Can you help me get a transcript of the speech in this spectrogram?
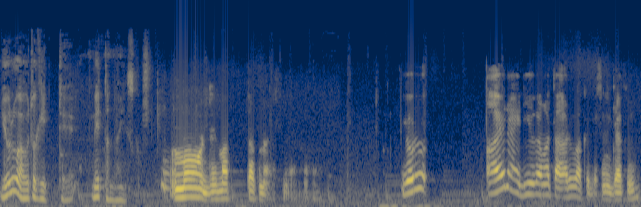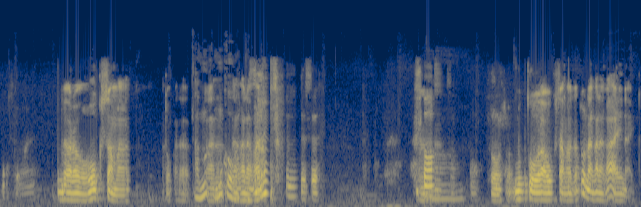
夜会う時ってめったにないんですか？もう、で、全くないですね。夜、会えない理由がまたあるわけですね、逆にね、それはね。だから奥様とかだあ向向こうがなかなかね、そうです。そうそうそう、向こうが奥様だとなかなか会えないと。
